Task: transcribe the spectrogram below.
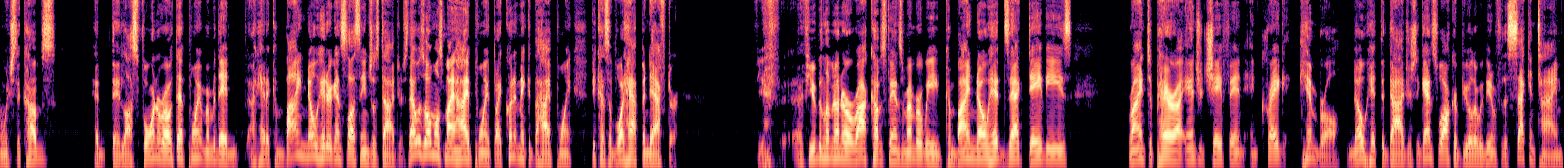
in which the Cubs had they lost four in a row at that point. Remember, they had had a combined no hitter against Los Angeles Dodgers. That was almost my high point, but I couldn't make it the high point because of what happened after if you've been living under a rock, Cubs fans, remember we combined no hit. Zach Davies, Ryan Tepera, Andrew Chafin, and Craig Kimbrel no hit the Dodgers against Walker Buehler. We beat him for the second time,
